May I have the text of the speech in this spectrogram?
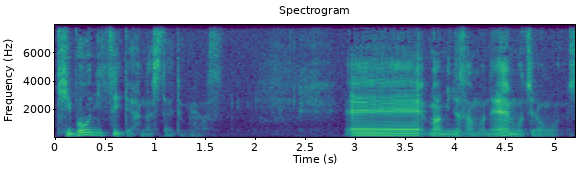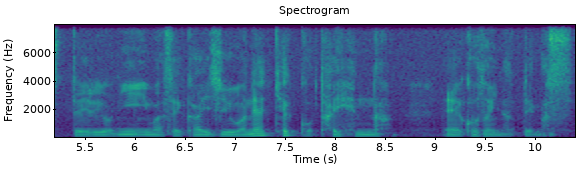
希望について話したいと思います。えーまあ皆さんもねもちろん知っているように今世界中はね結構大変な、えーことになっています。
